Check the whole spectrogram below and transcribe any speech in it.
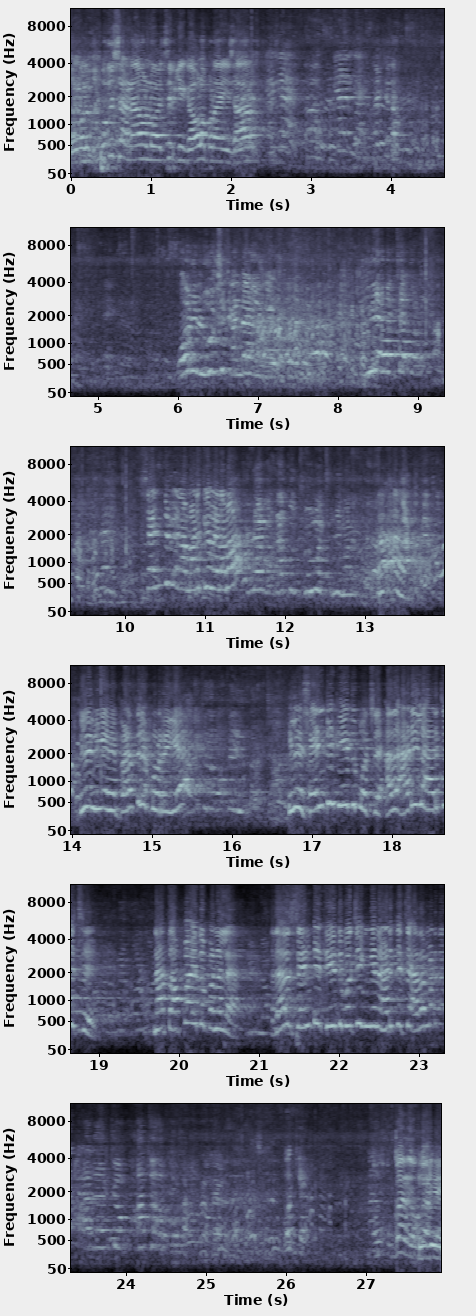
உங்களுக்கு புதுசா நான் ஒண்ணு வச்சிருக்கேன். கவலைப்படாதீங்க சார். ஒரு லூசு போதும். சென்ட் வேணாம் மணக்க வேணாமா. இல்ல நீங்க என்னை படத்துல போடுறீங்க? இல்ல சென்ட் தீர்த்து போச்சு. அது அடியில அடிச்சிச்சு. நான் தப்பா எதுவும் பண்ணல. அதாவது சென்ட் தீர்த்து போச்சு இங்க அடிச்சிச்சு. அதை மட்டும் ஓகே. உட்காருங்க உட்காருங்க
